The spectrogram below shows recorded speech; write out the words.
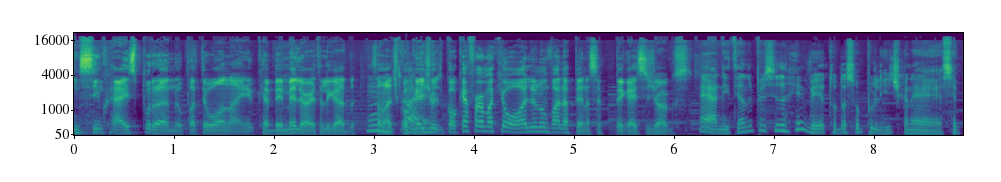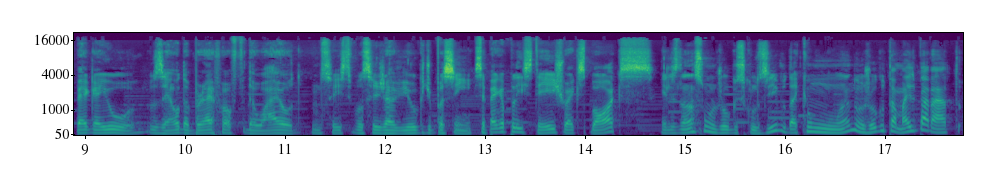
25 reais por ano pra ter o online, o que é bem melhor, tá ligado? sei Hum, lá, de qualquer, ah, é. de qualquer forma que eu olho, não vale a pena você pegar esses jogos. É, a Nintendo precisa rever toda a sua política, né? Você pega aí o Zelda Breath of the Wild, não sei se você já viu que, tipo assim, você pega PlayStation, Xbox, eles lançam um jogo exclusivo, daqui a um ano o jogo tá mais barato.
